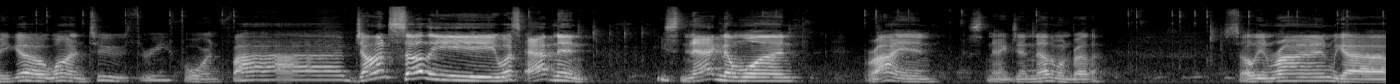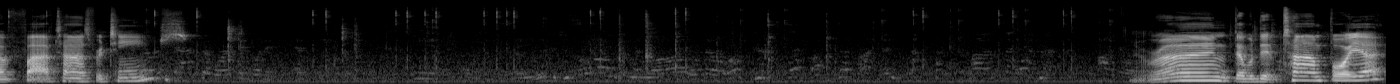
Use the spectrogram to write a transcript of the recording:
We go. One, two, three, four, and five. John Sully. What's happening? He snagged him one. Ryan snagged you another one, brother. Sully and Ryan. We got five times for teams. Ryan, double dip time for you.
